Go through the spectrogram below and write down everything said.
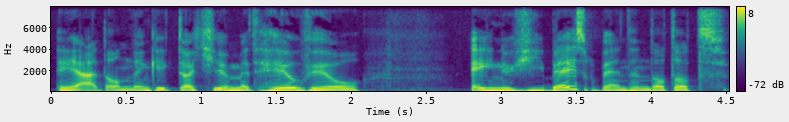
Ja, dan denk ik dat je met heel veel energie bezig bent. En dat dat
